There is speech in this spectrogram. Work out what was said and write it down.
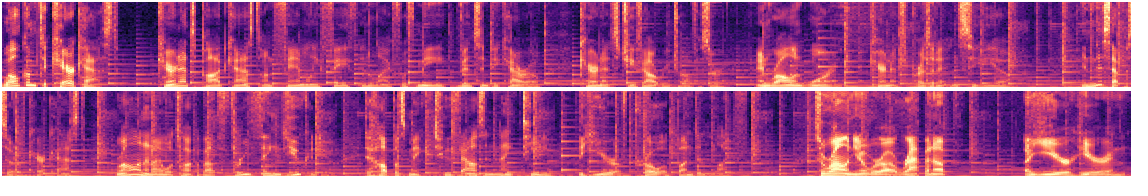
Welcome to CareCast, CareNet's podcast on family, faith, and life with me, Vincent DiCaro, CareNet's Chief Outreach Officer, and Roland Warren, CareNet's President and CEO. In this episode of CareCast, Roland and I will talk about three things you can do to help us make 2019 the year of pro abundant life. So, Roland, you know, we're uh, wrapping up a year here, and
